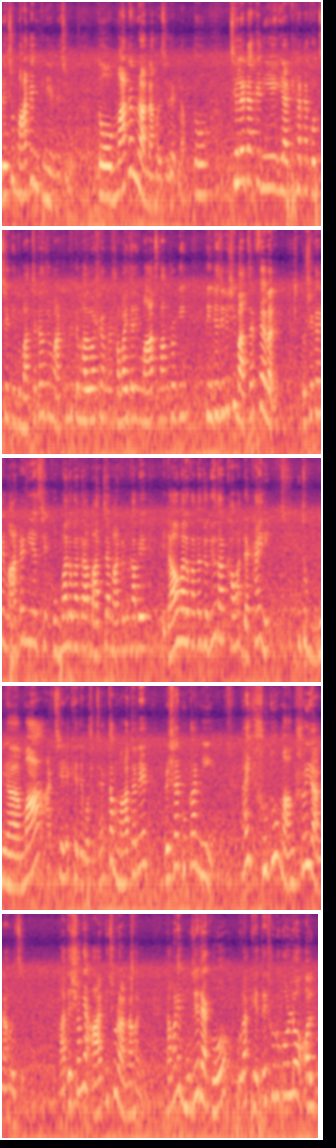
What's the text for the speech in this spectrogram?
বেচু মাটন কিনে এনেছিল। তো মাটন রান্না হয়েছে, দেখলাম। তো ছেলেটাকে নিয়ে ইয়ার্কি ঠাট্টা করছে, কিন্তু বাচ্চাটাও যে মাটন খেতে ভালোবাসে, আমরা সবাই জানি মাছ, মাংস, ডিম তিনটে জিনিসই বাচ্চার ফেভারিট তো সেখানে মাটন নিয়ে এসছে খুব ভালো কথা, বাচ্চা মাটন খাবে, এটাও ভালো কথা, যদিও তার খাবার দেখায়নি। কিন্তু মা আর ছেলে খেতে বসেছে। একটা মাটনের প্রেশার কুকার নিয়ে। ভাই, শুধু মাংসই রান্না হয়েছে। ভাতের সঙ্গে আর কিছু রান্না হয়নি। তার মানে বুঝে দেখো, ওরা খেতে শুরু করল অল্প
